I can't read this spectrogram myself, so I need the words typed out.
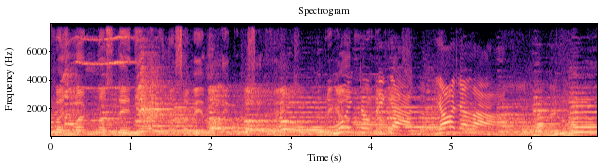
e faz parte do nosso DNA da nossa veia. Como ser diferente. Obrigado. Muito obrigada. E olha lá.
